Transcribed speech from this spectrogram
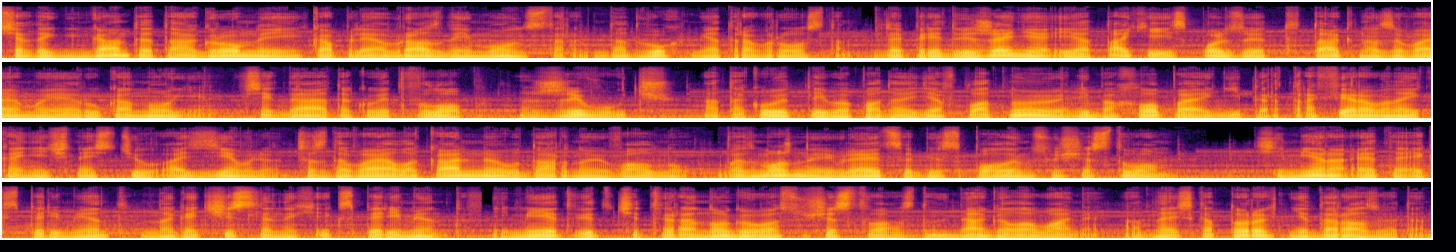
Псевдогигант это огромный каплеобразный монстр до 2 метров ростом. Для передвижения и атаки использует так называемые руконоги. Всегда атакует в лоб. Живуч. Атакует либо подойдя вплотную, либо хлопая гипертрофированной конечностью о землю, создавая локальную ударную волну. Возможно является бесполым существом. Химера – это эксперимент многочисленных экспериментов. Имеет вид четвероногого существа с двумя головами, одна из которых недоразвита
